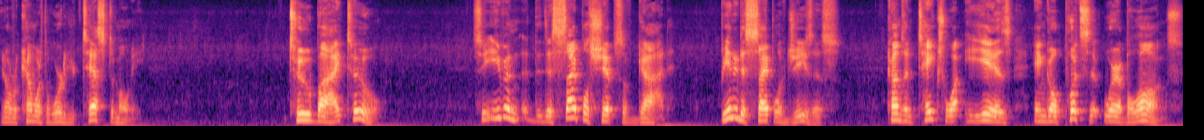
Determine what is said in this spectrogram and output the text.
and overcome with the word of your testimony, two by two. See, even the discipleships of God, being a disciple of Jesus, comes and takes what he is and go puts it where it belongs.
